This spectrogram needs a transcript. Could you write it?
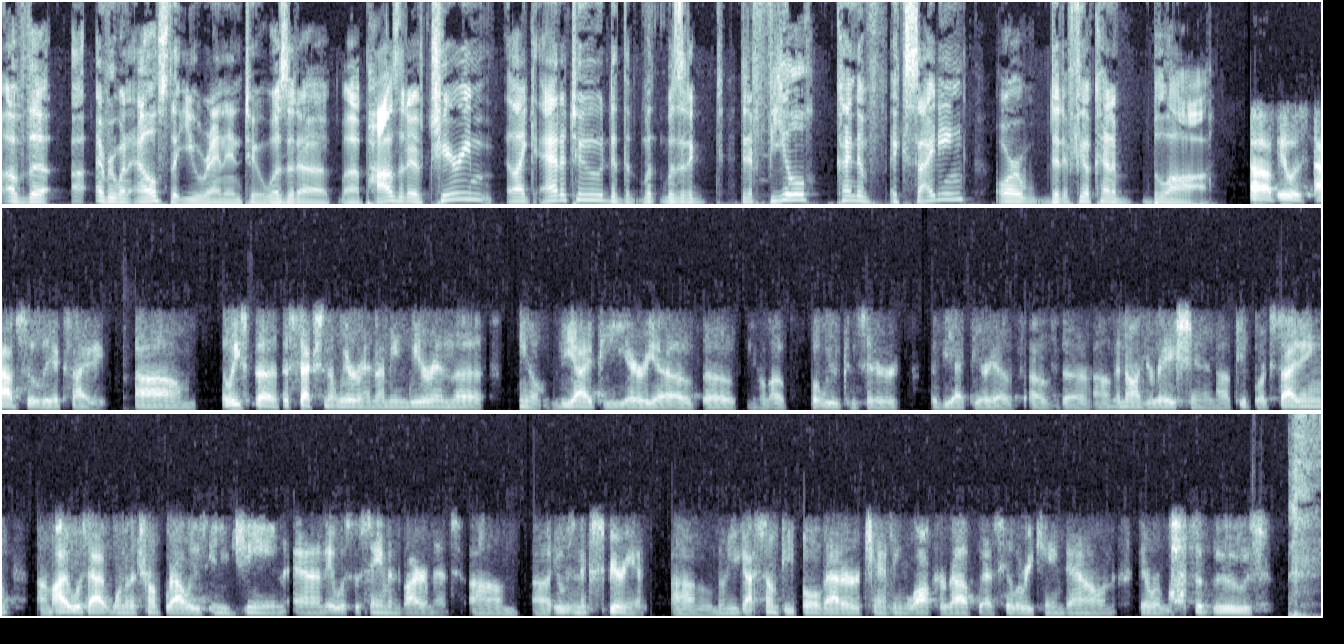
of the uh, everyone else that you ran into, was it a, a positive, cheery like attitude? Did the was it a did it feel kind of exciting or did it feel kind of blah? Uh, it was absolutely exciting. Um, at least the the section that we were in. I mean, we were in the you know VIP area of the you know of what we would consider the VIP area of of the um, inauguration. Uh, people were exciting. Um, I was at one of the Trump rallies in Eugene, and it was the same environment. Um, uh, it was an experience. Um, when you got some people that are chanting "Lock her up" as Hillary came down, there were lots of boos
